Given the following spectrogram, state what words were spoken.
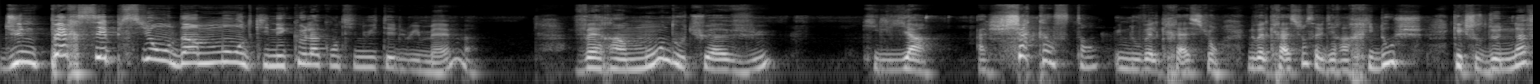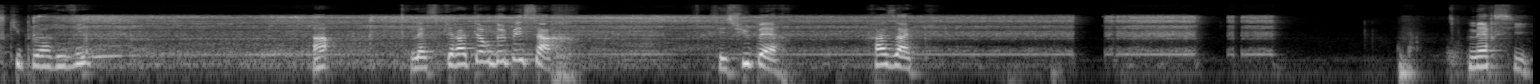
d'une perception d'un monde qui n'est que la continuité de lui-même vers un monde où tu as vu qu'il y a à chaque instant une nouvelle création. Une nouvelle création, ça veut dire un ridouche, quelque chose de neuf qui peut arriver. Ah, l'aspirateur de Pessah. C'est super. Razak. Merci.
